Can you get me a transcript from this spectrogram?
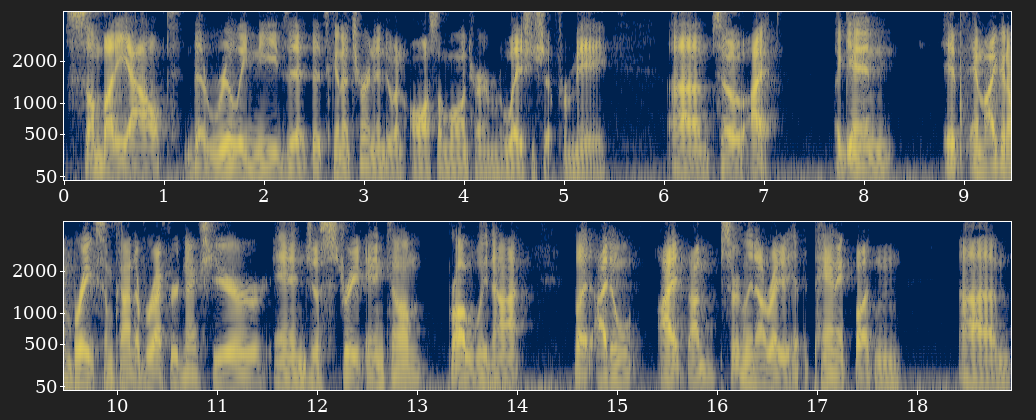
somebody out that really needs it that's going to turn into an awesome long term relationship for me. Um, so I, again, am I going to break some kind of record next year in just straight income? Probably not. But I don't I, I'm certainly not ready to hit the panic button. Um,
